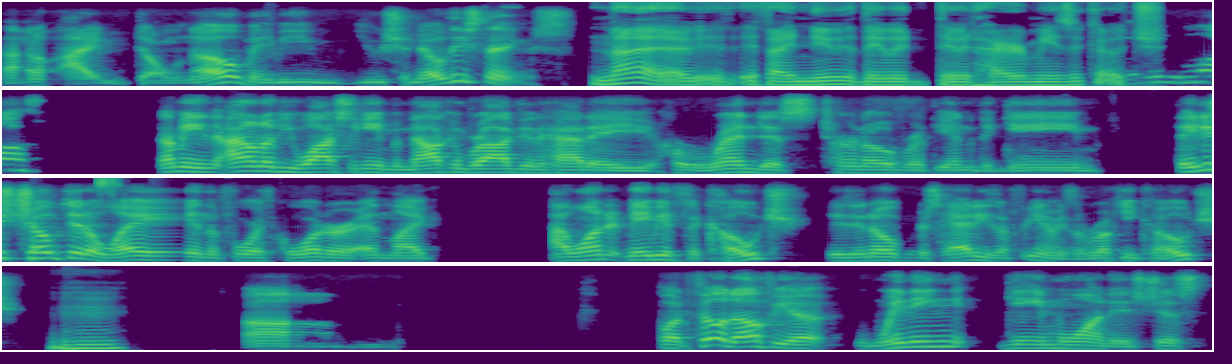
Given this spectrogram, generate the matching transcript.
I don't. I don't know. Maybe you, you should know these things. No, if if I knew they would they would hire me as a coach. I mean, I don't know if you watched the game, but Malcolm Brogdon had a horrendous turnover at the end of the game. They just choked it away in the fourth quarter, and like, I wonder maybe it's the coach is in over his head. He's a you know he's a rookie coach. hmm Um, but Philadelphia winning game one is just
